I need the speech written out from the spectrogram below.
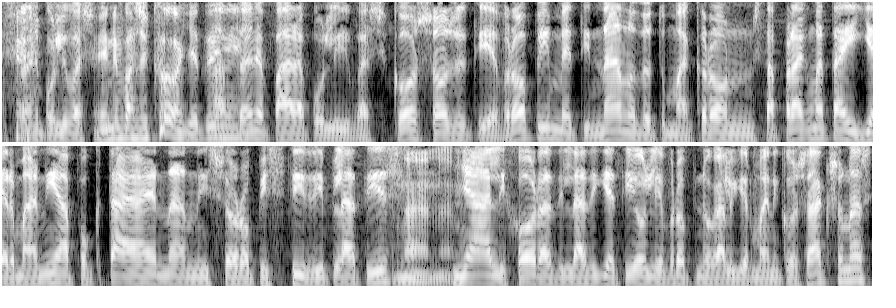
Αυτό είναι πολύ βασικό. Είναι βασικό, γιατί. Αυτό είναι πάρα πολύ βασικό. Σώζεται η Ευρώπη με την άνοδο του Μακρόν στα πράγματα. Η Γερμανία αποκτά έναν ισορροπιστή δίπλα της. Ναι, ναι. Μια άλλη χώρα δηλαδή, γιατί όλη η Ευρώπη είναι ο γαλλογερμανικός άξονας,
